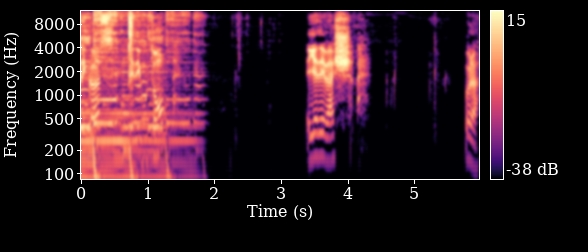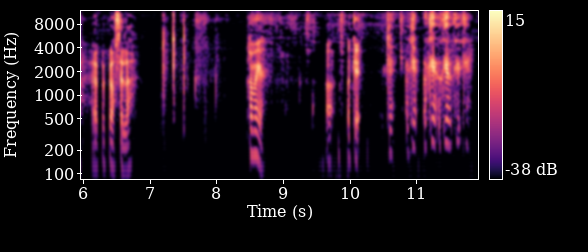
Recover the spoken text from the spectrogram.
Écosse, il y a des moutons et il y a des vaches. Voilà, elle a pas peur celle-là. Come here. Ah, ok, ok, ok, ok, ok, ok.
